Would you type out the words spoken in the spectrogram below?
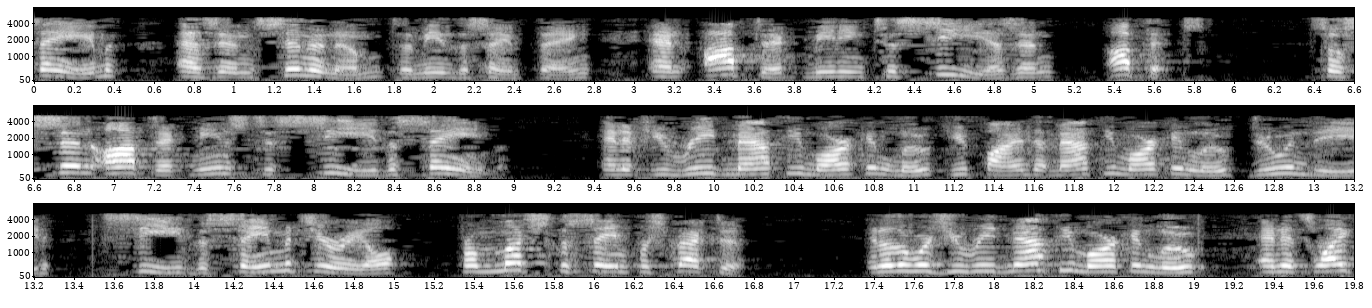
same, as in synonym, to mean the same thing, and optic, meaning to see, as in optics. So synoptic means to see the same. And if you read Matthew, Mark, and Luke, you find that Matthew, Mark, and Luke do indeed see the same material from much the same perspective. In other words, you read Matthew, Mark, and Luke, And it's like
